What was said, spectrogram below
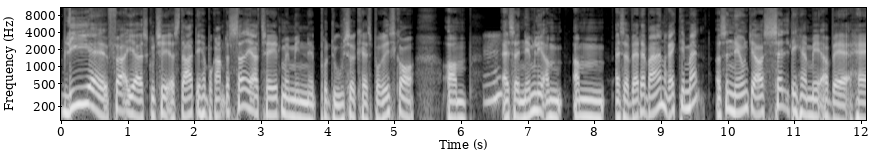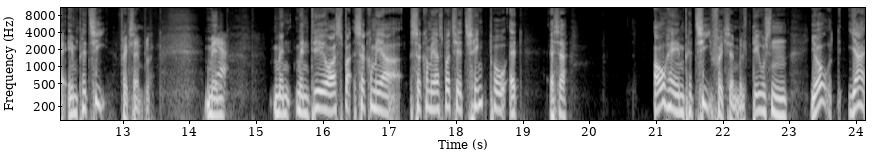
lige øh, før jeg skulle til at starte det her program, der sad jeg og talte med min øh, producer, Kasper Risgaard, om, Mm. altså nemlig om, om altså, hvad der var en rigtig mand. Og så nævnte jeg også selv det her med at være, have empati, for eksempel. Men, Ja. men, men det er jo også bare, så kommer jeg, så kommer jeg også bare til at tænke på, at altså, at have empati for eksempel, det er jo sådan, jo, jeg,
